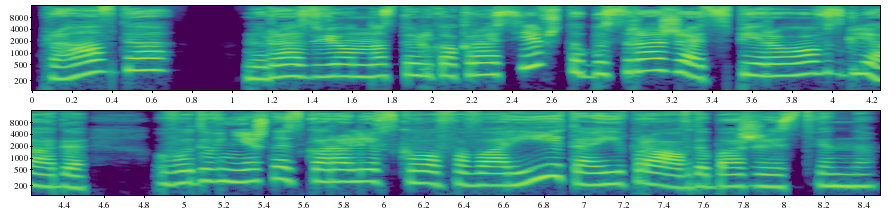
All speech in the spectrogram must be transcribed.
«Правда? Но разве он настолько красив, чтобы сражать с первого взгляда? Вот внешность королевского фаворита и правда божественна».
